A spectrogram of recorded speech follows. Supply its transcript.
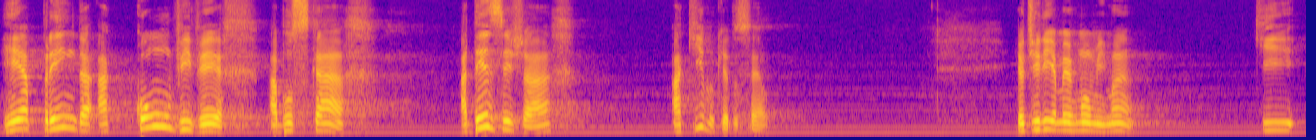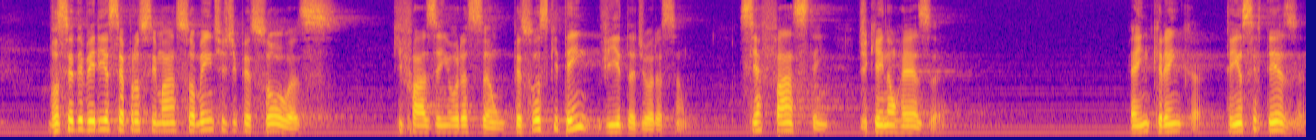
reaprenda a conviver, a buscar, a desejar aquilo que é do céu. Eu diria, meu irmão, minha irmã, que você deveria se aproximar somente de pessoas que fazem oração, pessoas que têm vida de oração. Se afastem de quem não reza é encrenca, tenha certeza.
